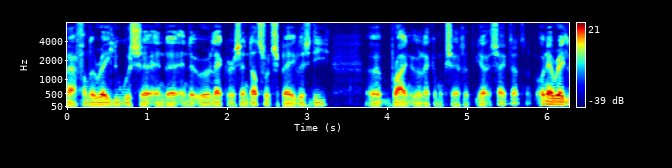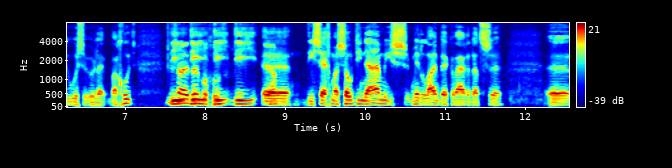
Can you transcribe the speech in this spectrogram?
nou, van de Ray Lewis'en en de, en de Urlachers en dat soort spelers die... eh, Brian Urlacher moet ik zeggen. Ja, zei ik dat? Oh nee, Ray Lewis Urlacher. Maar goed, die, die, die, goed. die, Ja. eh, die zeg maar zo dynamisch middle linebacker waren dat ze eh,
